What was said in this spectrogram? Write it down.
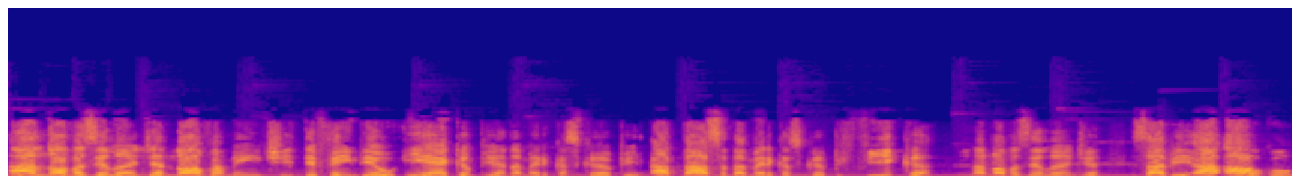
a Nova Zelândia novamente defendeu e é campeã da America's Cup. A taça da America's Cup fica na Nova Zelândia. Sabe, há algo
